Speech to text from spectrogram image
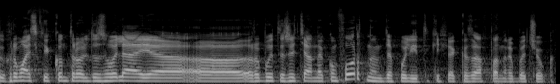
громадський контроль дозволяє е, робити життя некомфортним для політиків, як казав пан Рибачук.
